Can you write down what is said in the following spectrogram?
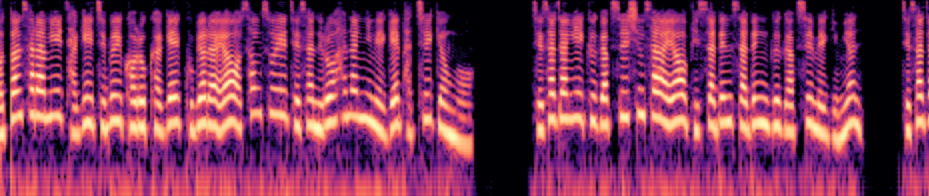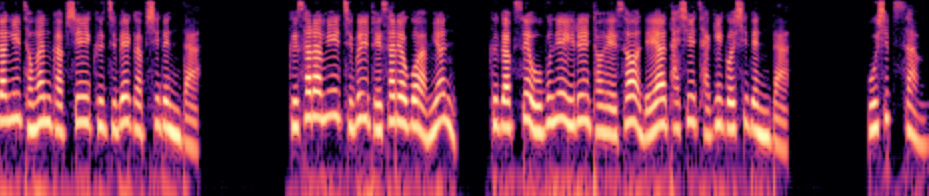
어떤 사람이 자기 집을 거룩하게 구별하여 성소의 재산으로 하나님에게 바칠 경우 제사장이 그 값을 심사하여 비싸든 싸든 그 값을 매기면 제사장이 정한 값이 그 집의 값이 된다. 그 사람이 집을 되사려고 하면 그 값의 5분의 1을 더해서 내야 다시 자기 것이 된다. 53.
